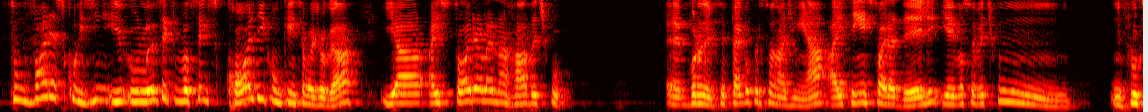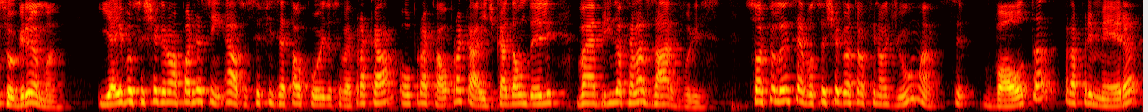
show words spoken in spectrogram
são várias coisinhas. E o lance é que você escolhe com quem você vai jogar. E a, a história ela é narrada, tipo. É, por exemplo, você pega o personagem A, aí tem a história dele, e aí você vê tipo um, um fluxograma. E aí você chega numa parte assim, ah, se você fizer tal coisa, você vai para cá, ou para cá, ou para cá. E de cada um dele vai abrindo aquelas árvores. Só que o lance é, você chegou até o final de uma, você volta pra primeira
